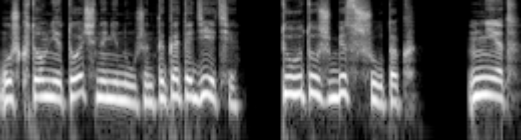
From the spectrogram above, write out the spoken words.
Уж кто мне точно не нужен, так это дети. Тут уж без шуток. Нет,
